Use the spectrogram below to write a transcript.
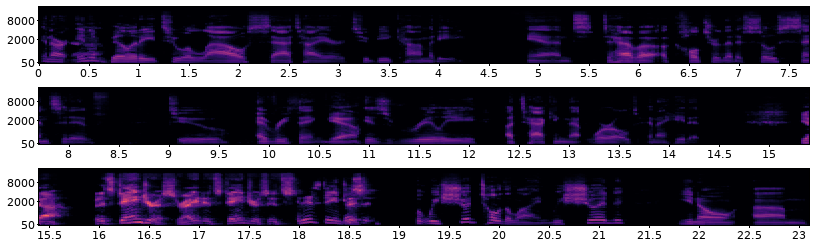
in our Uh, inability to allow satire to be comedy and to have a, a culture that is so sensitive to everything yeah. is really attacking that world and i hate it. Yeah but it's dangerous right? It's dangerous. It's it is dangerous Listen- but we should toe the line. We should you know um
